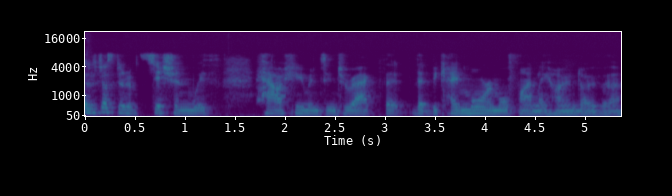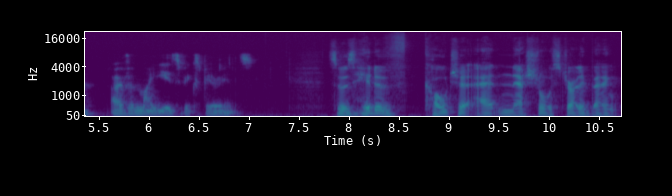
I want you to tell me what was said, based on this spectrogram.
it was just an obsession with how humans interact that that became more and more finely honed over over my years of experience. So, as head of culture at National Australia Bank,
